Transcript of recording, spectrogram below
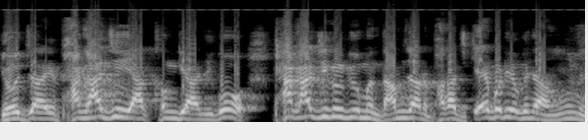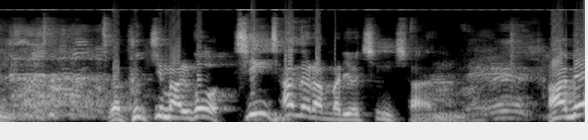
여자의 바가지에 약한 게 아니고 바가지 긁으면 남자는 바가지 깨버려 그냥. 그러니까 긁지 말고 칭찬을 한 말이요. 칭찬. 아멘.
